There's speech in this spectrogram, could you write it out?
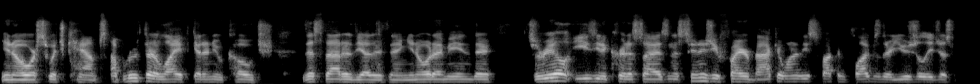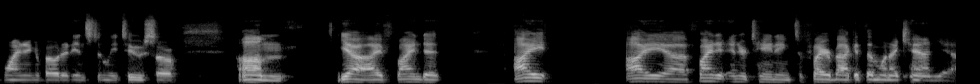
you know, or switch camps, uproot their life, get a new coach, this, that, or the other thing. You know what I mean? They're it's real easy to criticize. And as soon as you fire back at one of these fucking plugs, they're usually just whining about it instantly too. So um yeah, I find it, I, I uh, find it entertaining to fire back at them when I can. Yeah.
